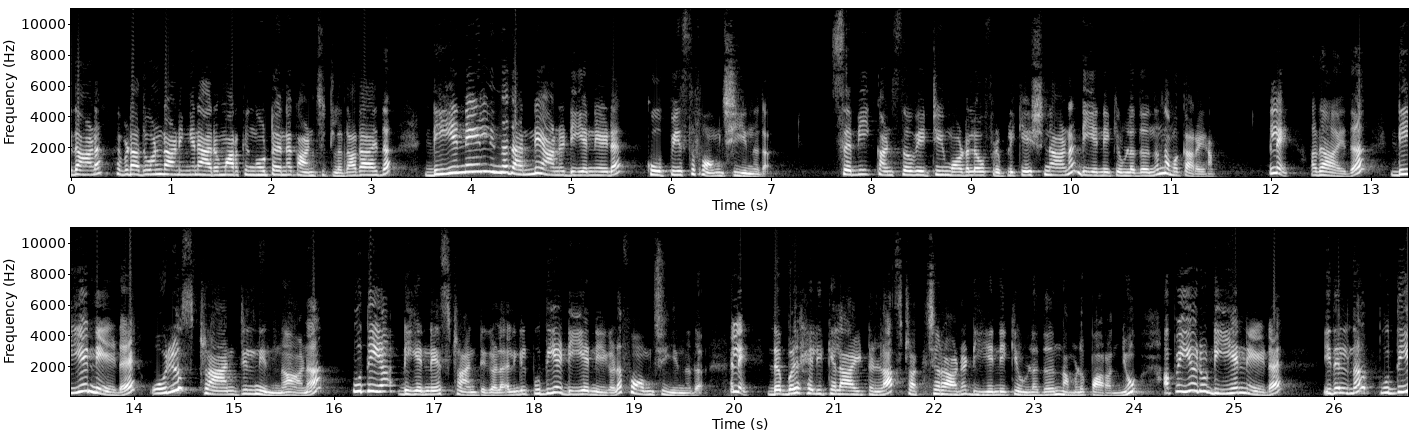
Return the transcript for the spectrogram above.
ഇതാണ്. ഇവിടെ അതുകൊണ്ടാണ് ഇങ്ങനെ ആരോ മാർക്ക് ഇങ്ങോട്ട് തന്നെ കാണിച്ചിട്ടുള്ളത്. അതായത് ഡി എൻ എയിൽ നിന്ന് തന്നെയാണ് ഡി എൻ എയുടെ കോപ്പീസ് ഫോം ചെയ്യുന്നത്. Semi conservative model of replication ആണ് ഡി എൻ എക്ക് ഉള്ളത് എന്ന് നമുക്കറിയാം. അല്ലേ? അതായത് ഡി എൻ എയുടെ ഒരു സ്ട്രാൻഡിൽ നിന്നാണ് പുതിയ ഡി എൻ എ സ്ട്രാൻഡുകൾ അല്ലെങ്കിൽ പുതിയ ഡി എൻ എകൾ ഫോം ചെയ്യുന്നത്. അല്ലെ? ഡബിൾ ഹെലിക്കൽ ആയിട്ടുള്ള സ്ട്രക്ചറാണ് ഡി എൻ എക്ക് ഉള്ളത് നമ്മൾ പറഞ്ഞു. അപ്പൊ ഈ ഒരു ഡി എൻ എയുടെ ഇതിൽ നിന്ന് പുതിയ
